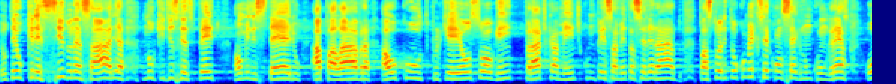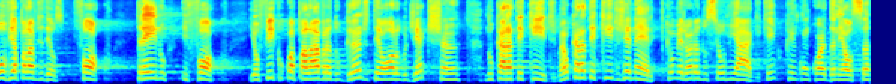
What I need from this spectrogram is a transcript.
Eu tenho crescido nessa área no que diz respeito ao ministério, à palavra, ao culto, porque eu sou alguém praticamente com um pensamento acelerado. Pastor, então como é que você consegue num congresso ouvir a palavra de Deus? Foco, treino e foco. E eu fico com a palavra do grande teólogo Jack Chan no Karate Kid, mas é o Karate Kid genérico, porque o melhor é do seu Miyagi. Quem, quem concorda, Daniel San,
